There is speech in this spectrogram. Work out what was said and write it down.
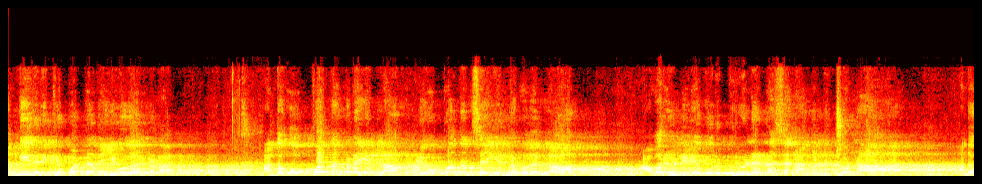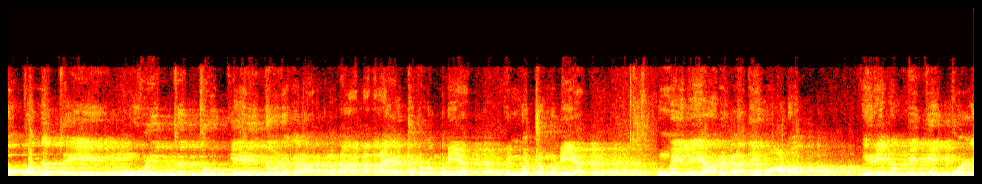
அங்கீகரிக்கப்பட்டது யூதர்களால் அந்த ஒப்பந்தங்களை எல்லாம் இப்படி ஒப்பந்தம் செய்கின்ற போதெல்லாம் அவர்களிலே ஒரு பிரிவினர் என்ன செய்றாங்கன்னு சொன்னால் அந்த ஒப்பந்தத்தை முறித்து தூக்கி எரிந்து விடுகிறார்கள். நாங்கள் அதெல்லாம் ஏற்றுக்கொள்ள முடியாது பின்பற்ற முடியாது. உண்மையிலேயே அவர்கள் அதிகமானோர் இறை நம்பிக்கை கொள்ள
